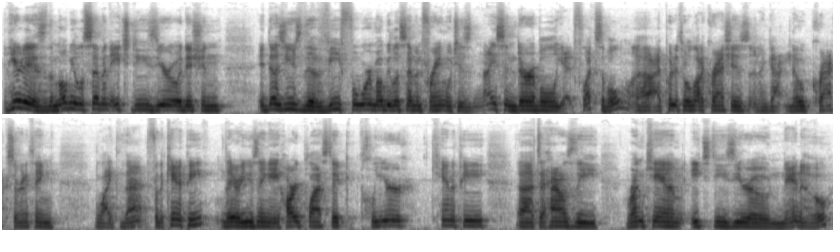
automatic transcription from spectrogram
And here it is, the Mobula 7 HD Zero Edition it does use the V4 Mobula 7 frame, which is nice and durable yet flexible. Uh, I put it through a lot of crashes and I got no cracks or anything like that. For the canopy, they are using a hard plastic clear canopy uh, to house the Runcam HDZero Nano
